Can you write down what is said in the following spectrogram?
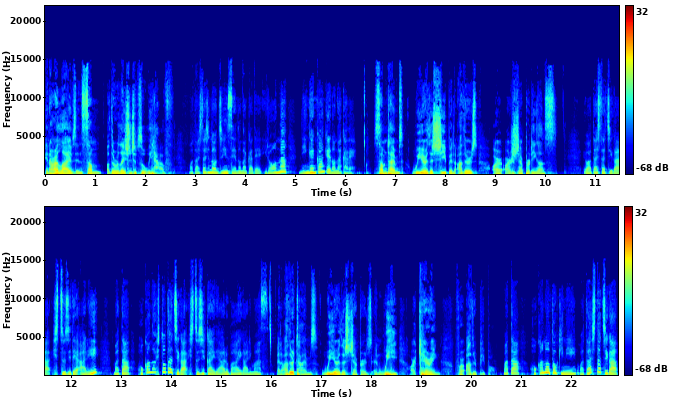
In our lives, in some of the relationships that we have, 私たちの人生の中でいろんな人間関係の中で。Sometimes we are the sheep and others are, are shepherding us. 私たちが羊でありまた他の人たちが羊飼いである場合があります。And other times we are the shepherds and we are caring for other people. また他の時に私たちが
